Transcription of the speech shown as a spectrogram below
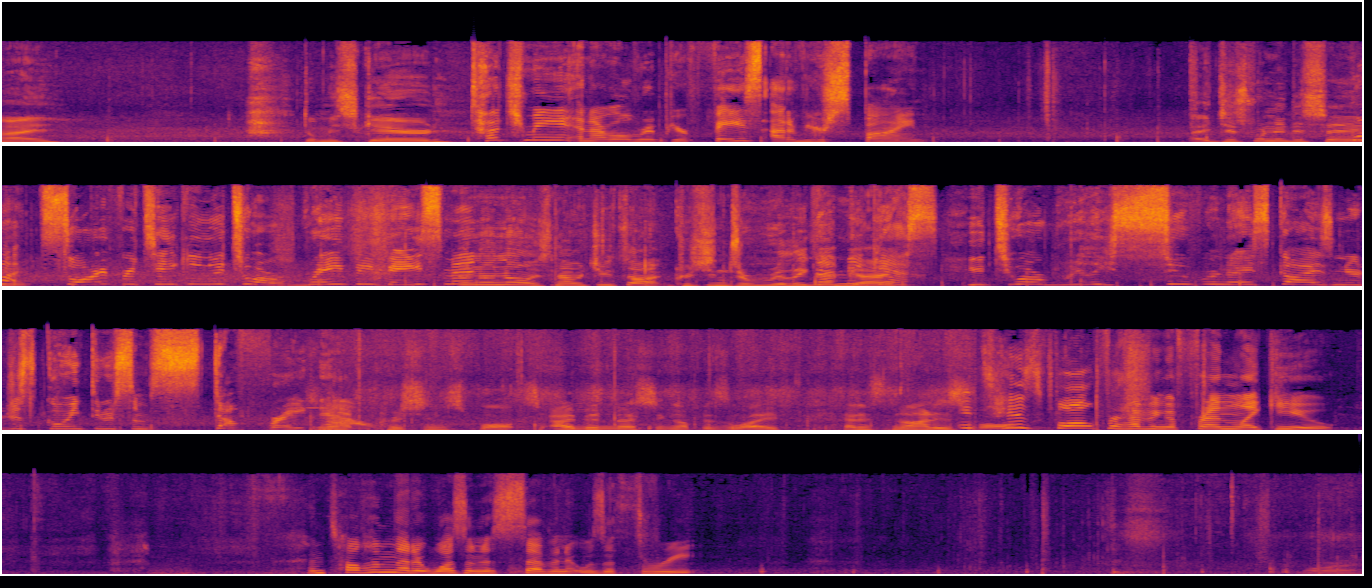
Hi. Don't be scared. Touch me and I will rip your face out of your spine. I just wanted to say. What? Sorry for taking you to our rapey basement? No, no, no, it's not what you thought. Christian's a really Let good me guy. guess. You two are really super nice guys and you're just going through some stuff right It's now. not Christian's fault. See, I've been messing up his life, and it's not his It's fault. It's his fault for having a friend like you. And tell him that it wasn't a seven, it was a three. Mara.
